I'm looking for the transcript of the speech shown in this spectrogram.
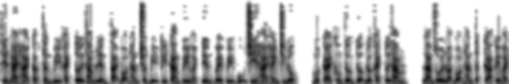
thiên ngai hải các thần bí khách tới thăm liền tại bọn hắn chuẩn bị kỹ càng quy hoạch tiến về quỷ vụ chi hải hành chính lúc, một cái không tưởng tượng được khách tới thăm, làm rối loạn bọn hắn tất cả kế hoạch.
